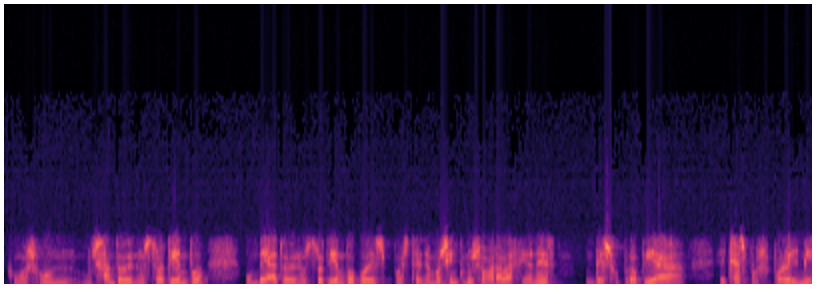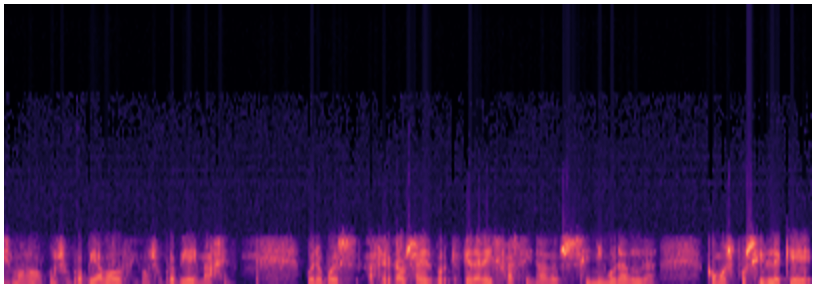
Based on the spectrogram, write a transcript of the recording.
como es un, un santo de nuestro tiempo, un beato de nuestro tiempo, pues, pues tenemos incluso grabaciones de su propia hechas por, él mismo, ¿no? con su propia voz y con su propia imagen. Bueno, pues acercaos a él porque quedaréis fascinados, sin ninguna duda. ¿Cómo es posible que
